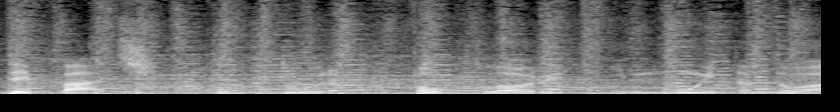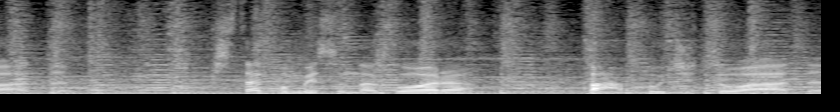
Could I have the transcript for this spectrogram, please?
debate, cultura, folclore e muita toada. Está começando agora Papo de Toada.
